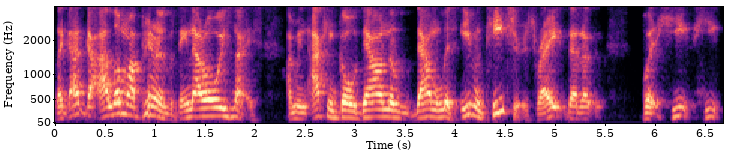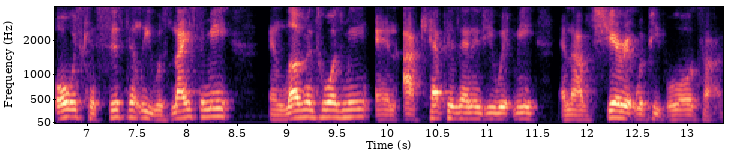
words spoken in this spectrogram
Like I got, I love my parents, but they're not always nice. I mean, I can go down the down the list, even teachers, right? That are, but he he always consistently was nice to me and loving towards me, and I kept his energy with me, and I share it with people all the time.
